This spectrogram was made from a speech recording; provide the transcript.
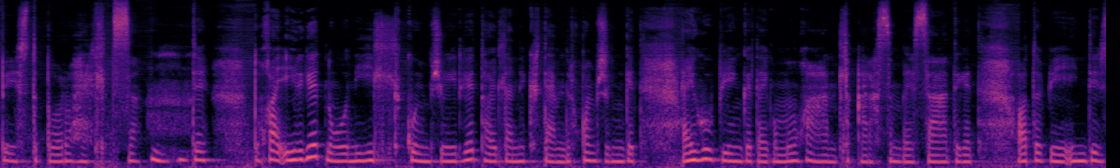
би өстө буруу харилцсан. Тий тухайн эргээд нөгөө нийлэхгүй юм шиг эргээд тойлоо нэг гэрт амьдрахгүй юм шиг ингээд айгүй би ингээд айгүй муухан хандлага гаргасан байсан. Тэгээд одоо би энэ дээр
